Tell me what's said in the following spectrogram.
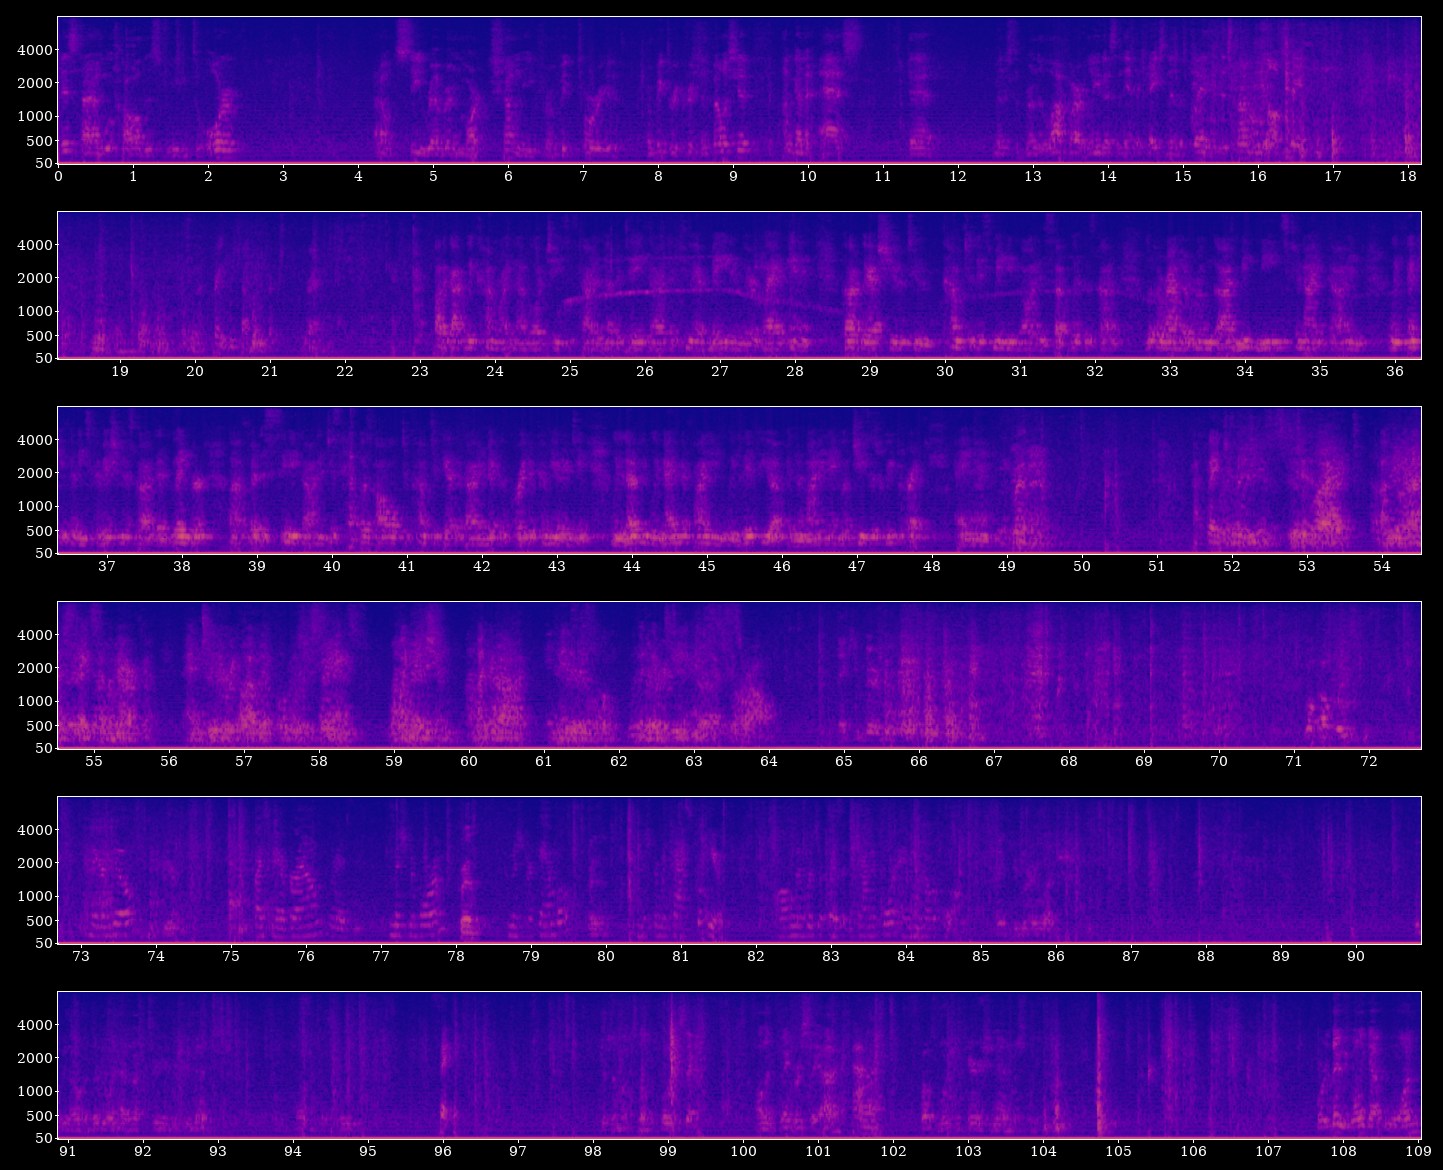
This time, we'll call this meeting to order. I don't see Reverend Mark Chumney from Victoria, from Victory Christian Fellowship. I'm going to ask that Minister Brenda Lockhart lead us in the invocation and the pledge. At this time, we all stand. Pray, we do first. Correct. Father God, we come right now, Lord Jesus, God, another day, God, that you have made and we're glad in it. God, we ask you to come to this meeting, Lord, and sup with us, God. Look around the room, God, meet needs tonight, God, and we thank you for these commissioners, God, that labor uh, for the city, God, and just help us all to come together, God, and make a greater community. We love you, we magnify you, we lift you up. In the mighty name of Jesus, we pray. Amen. Amen. I pledge allegiance to the flag of the United States of America and to the republic for which it stands, one nation, under God, indivisible, with liberty and justice for all. Thank you very much. Roll call, please. Mayor Hill, Here. Vice Mayor Brown, Present. Commissioner Borum, Present. Commissioner Campbell, Present. Commissioner McCaskill. Here. All members are present and accounted for, and you have a quorum. Thank you very much. Has everyone had an opportunity to review minutes? Motion to approve. Second. There's a motion on the floor, second. All in favor, say aye. Aye. Opposed, motion carries unanimously. For today, we've only got one.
